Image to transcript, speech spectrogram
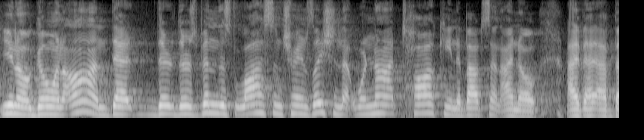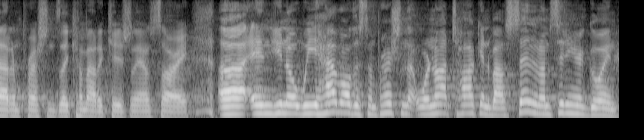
you know, going on, that there, has been this loss in translation that we're not talking about sin. I know I have bad impressions. They come out occasionally. I'm sorry. Uh, and, you know, we have all this impression that we're not talking about sin. And I'm sitting here going,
